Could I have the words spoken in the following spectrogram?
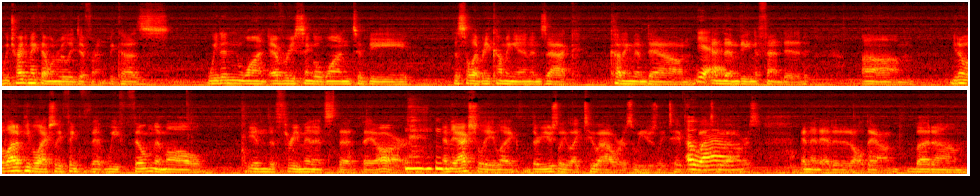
we tried to make that one really different because we didn't want every single one to be the celebrity coming in and Zach cutting them down Yeah. and them being offended. Um, you know, a lot of people actually think that we film them all in the three minutes that they are, and they actually like they're usually like two hours. We usually tape for Oh, about wow. two hours, and then edit it all down. But um,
